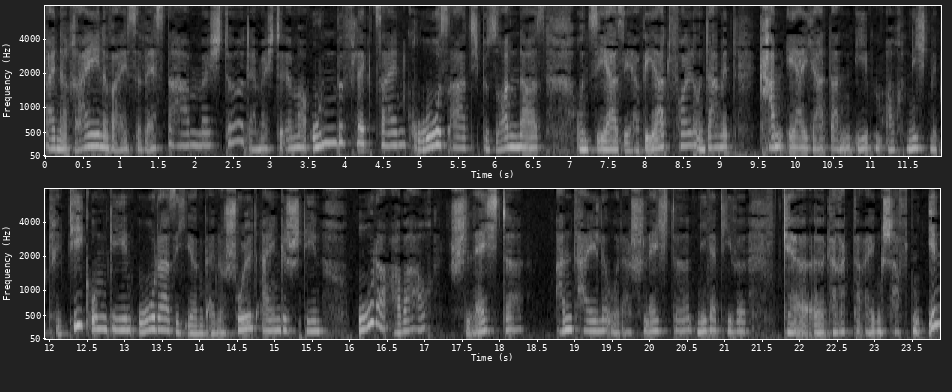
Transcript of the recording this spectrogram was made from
eine reine weiße Weste haben möchte. Der möchte immer unbefleckt sein, großartig, besonders und sehr, sehr wertvoll. Und damit kann er ja dann eben auch nicht mit Kritik umgehen oder sich irgendeine Schuld eingestehen oder aber auch schlechte Anteile oder schlechte, negative äh, Charaktereigenschaften in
